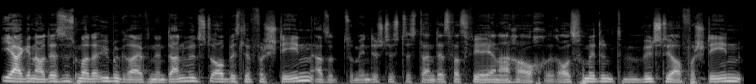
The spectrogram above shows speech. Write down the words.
ja, genau, das ist mal der Übergreifende. Und dann willst du auch ein bisschen verstehen, also zumindest ist das dann das, was wir ja nachher auch rausvermitteln, willst du ja auch verstehen,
